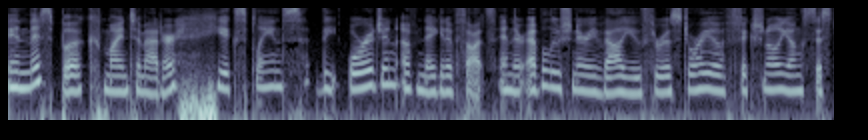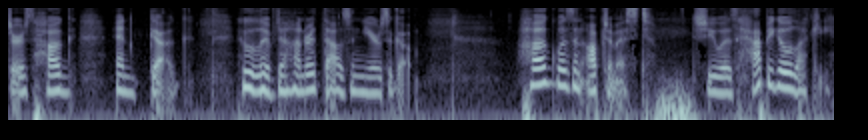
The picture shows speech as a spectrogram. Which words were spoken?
In this book, Mind to Matter, he explains the origin of negative thoughts and their evolutionary value through a story of fictional young sisters, Hug and Gug, who lived a 100,000 years ago. Hug was an optimist. She was happy go lucky.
